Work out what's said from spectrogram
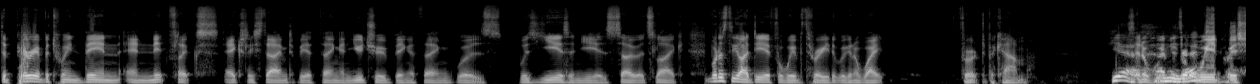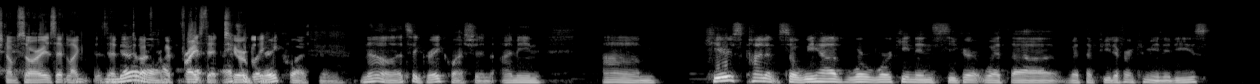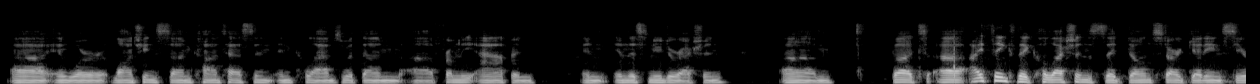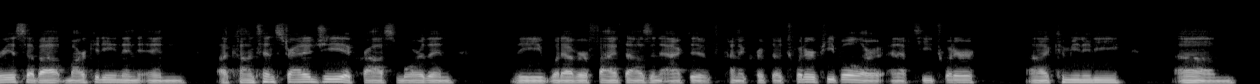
the period between then and Netflix actually starting to be a thing and YouTube being a thing was was years and years. So it's like, what is the idea for Web three that we're going to wait for it to become? Yeah, is that a, I mean, that a weird question? I'm sorry. Is it like is that, no, I, I phrased that, that terribly? great question. No, that's a great question. I mean, um, here's kind of so we have we're working in secret with uh with a few different communities uh, and we're launching some contests and, and collabs with them uh, from the app and in in this new direction. Um, but uh, I think the collections that don't start getting serious about marketing and, and a content strategy across more than the whatever 5,000 active kind of crypto Twitter people or NFT Twitter uh, community. Um,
